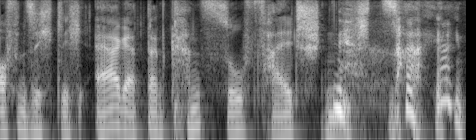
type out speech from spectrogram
offensichtlich ärgert, dann kann es so falsch nicht sein.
